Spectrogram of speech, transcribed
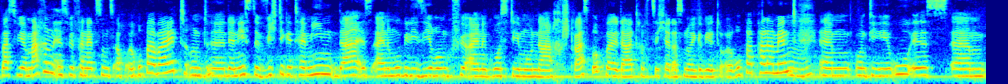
Was wir machen, ist, wir vernetzen uns auch europaweit und äh, der nächste wichtige Termin da ist eine Mobilisierung für eine Großdemo nach Straßburg, weil da trifft sich ja das neu gewählte Europaparlament mhm. ähm, und die EU ist, ähm,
